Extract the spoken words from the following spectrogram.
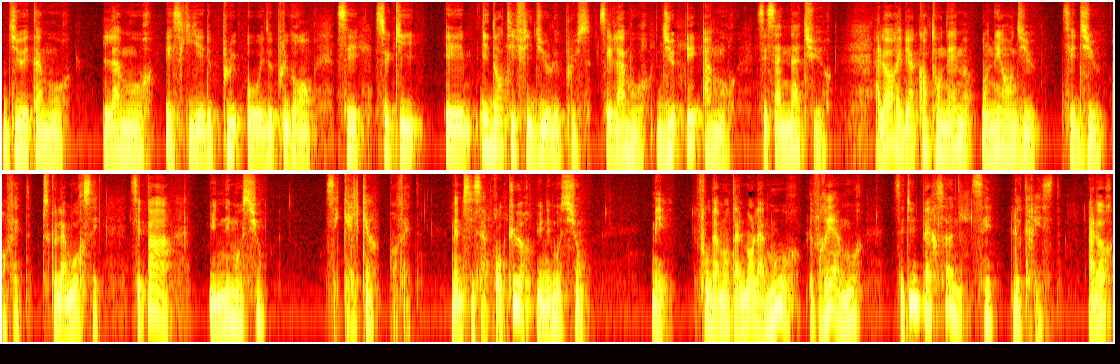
Dieu est amour. L'amour est ce qui est de plus haut et de plus grand. C'est ce qui identifie Dieu le plus. C'est l'amour. Dieu est amour. C'est sa nature. Alors, eh bien, quand on aime, on est en Dieu. C'est Dieu, en fait. Parce que l'amour, c'est, c'est pas une émotion. C'est quelqu'un, en fait. Même si ça procure une émotion. Mais fondamentalement, l'amour, le vrai amour, c'est une personne, c'est le Christ. Alors,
